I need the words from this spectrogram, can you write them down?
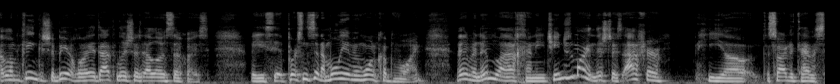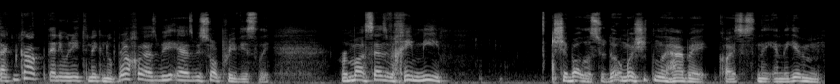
Elam king shabir lo yadat lishas elo sekos. The person said, "I'm only having one cup of wine." Then when imlach and he changed his mind. Lishas acher. He uh, decided to have a second cup. Then he would need to make a new bracha, as we as we saw previously. Ramah says, "V'chein mi." Shabbat Suda, Umar Shitin Leharbe Kaisis, and they give him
